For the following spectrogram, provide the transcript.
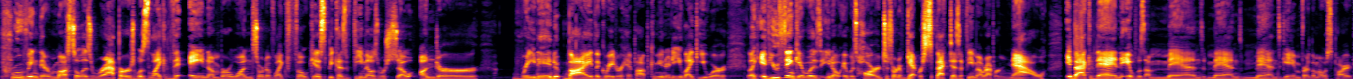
proving their muscle as rappers was like the A number one sort of like focus because females were so under rated by the greater hip hop community. Like you were like if you think it was, you know, it was hard to sort of get respect as a female rapper now, it, back then it was a man's man's man's game for the most part.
